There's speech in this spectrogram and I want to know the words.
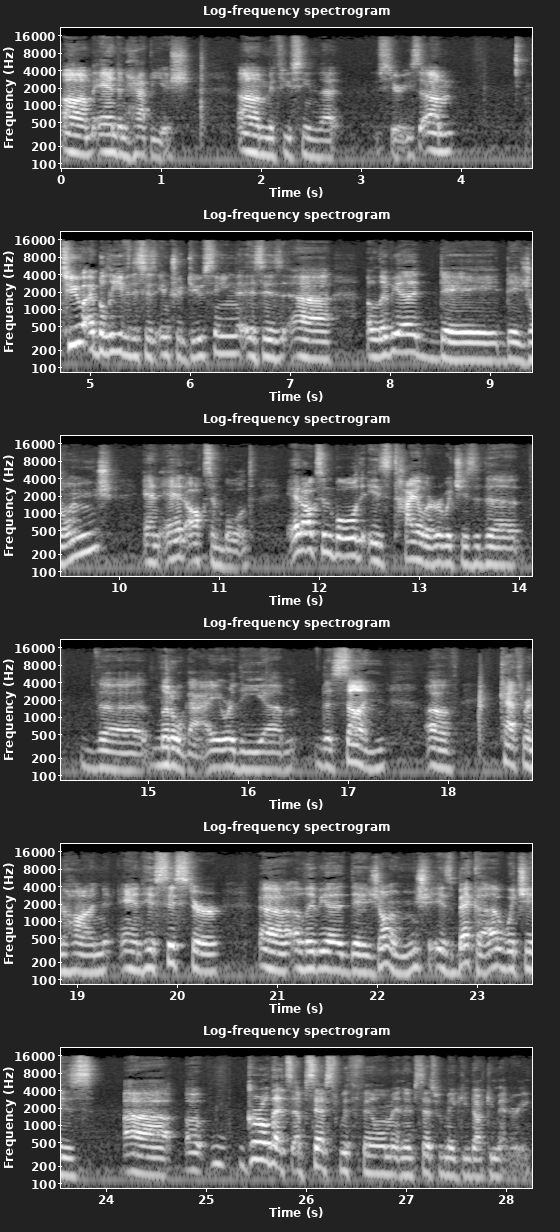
um, and in Happy-ish, um, if you've seen that series. Um, two, I believe this is introducing. This is uh, Olivia de de Jonge and Ed Oxenbould. Ed Oxenbould is Tyler, which is the the little guy or the um, the son of Kathryn Hahn, and his sister uh, Olivia de Jonge is Becca, which is uh, a girl that's obsessed with film and obsessed with making documentary.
